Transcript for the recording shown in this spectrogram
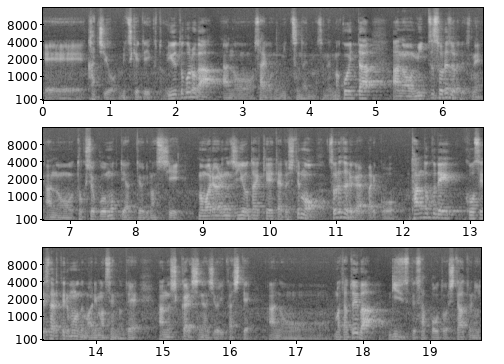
えー、価値を見つけていくというところがあの最後の3つになりますので、まあ、こういったあの3つそれぞれですねあの特色を持ってやっておりますし、まあ、我々の事業体形態としてもそれぞれがやっぱりこう単独で構成されているものでもありませんのであのしっかりシナジーを生かしてあのまあ、例えば技術でサポートをした後に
